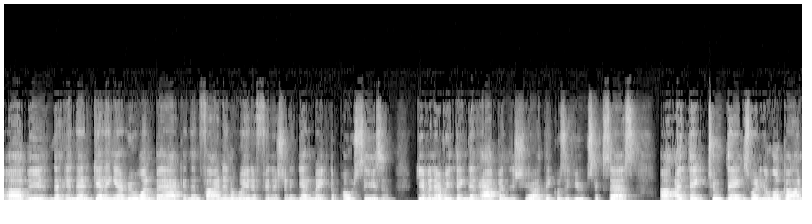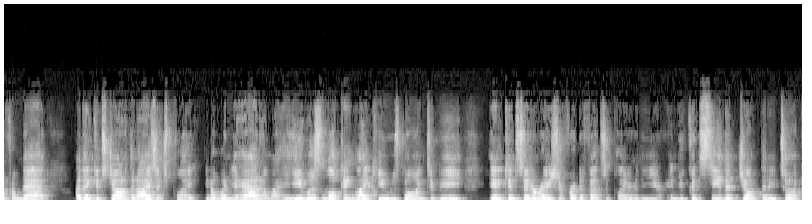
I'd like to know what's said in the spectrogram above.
uh, the and then getting everyone back and then finding a way to finish and again make the postseason, given everything that happened this year, I think was a huge success. Uh, I think two things when you look on from that. I think it's Jonathan Isaac's play. You know, when you had him, I, he was looking like he was going to be in consideration for a Defensive Player of the Year, and you could see the jump that he took.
